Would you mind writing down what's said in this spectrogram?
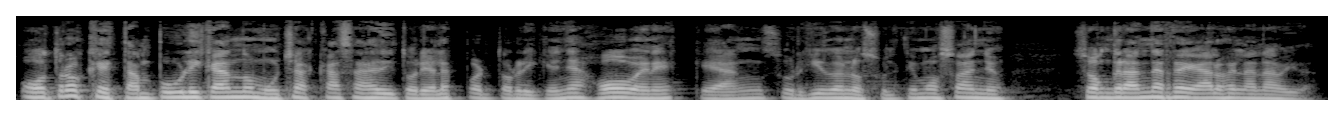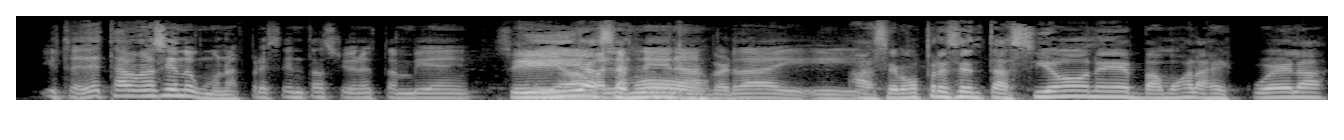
otros que están publicando muchas casas editoriales puertorriqueñas jóvenes que han surgido en los últimos años, son grandes regalos en la Navidad. Y ustedes estaban haciendo como unas presentaciones también. Sí, llevaban las hacemos- nenas, ¿verdad? Y, y- Hacemos presentaciones, vamos a las escuelas,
